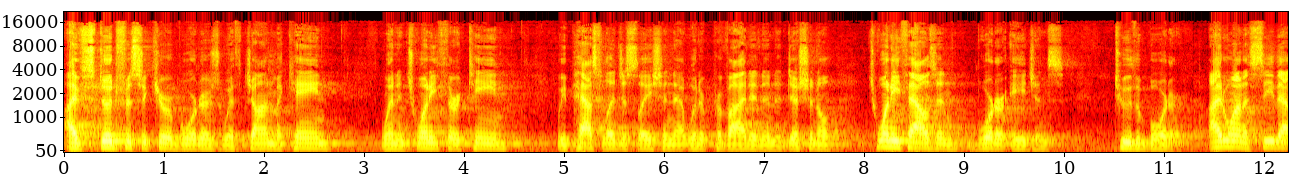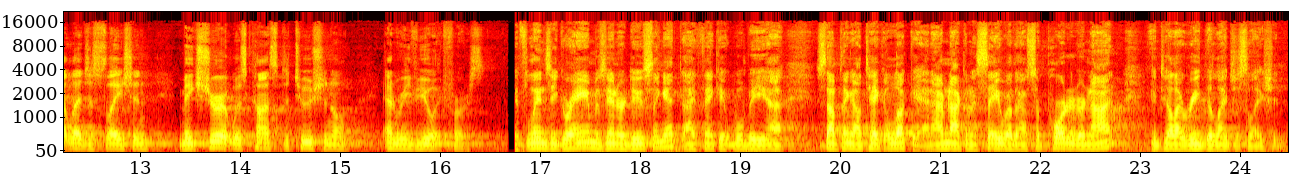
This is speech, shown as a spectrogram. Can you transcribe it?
I've stood for secure borders with John McCain when in 2013 we passed legislation that would have provided an additional 20,000 border agents to the border. I'd want to see that legislation, make sure it was constitutional, and review it first. If Lindsey Graham is introducing it, I think it will be uh, something I'll take a look at. I'm not going to say whether I support it or not until I read the legislation.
